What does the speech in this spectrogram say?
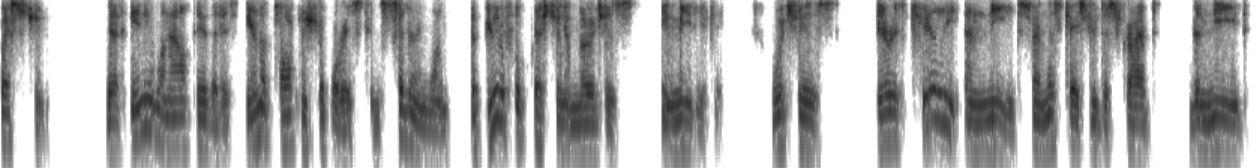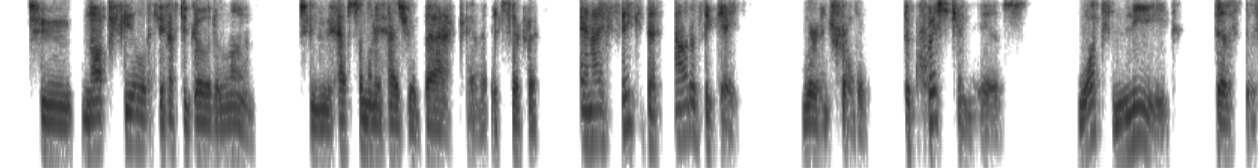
question that anyone out there that is in a partnership or is considering one, the beautiful question emerges immediately, which is there is clearly a need. So in this case, you described the need to not feel like you have to go it alone, to have someone who has your back, uh, etc. And I think that out of the gate, we're in trouble. The question is, what need does this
